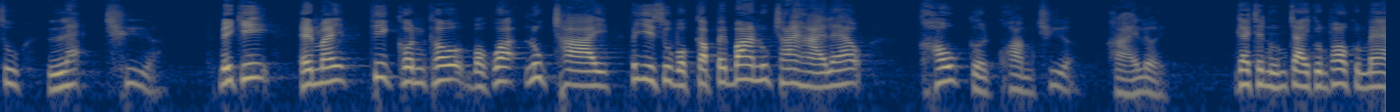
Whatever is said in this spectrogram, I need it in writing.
ซูและเชื่อ เมื่อกี้เห็นไหมที่คนเขาบอกว่าลูกชาย พระเยซูบอกกลับไปบ้านลูกชายหายแล้วเขาเกิดความเชื่อหายเลยอยากจะหนุนใจคุณพ่อคุณแม่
